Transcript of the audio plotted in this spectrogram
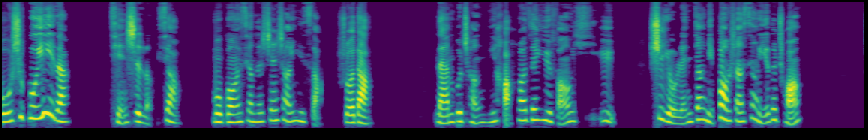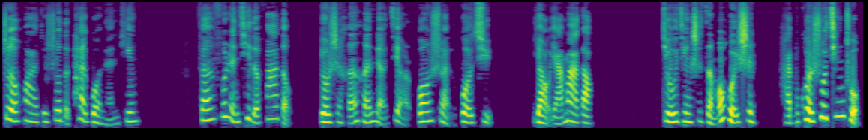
不是故意的。”秦氏冷笑，目光向他身上一扫，说道。难不成你好好在浴房洗浴，是有人将你抱上相爷的床？这话就说的太过难听。樊夫人气得发抖，又是狠狠两记耳光甩了过去，咬牙骂道：“究竟是怎么回事？还不快说清楚！”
